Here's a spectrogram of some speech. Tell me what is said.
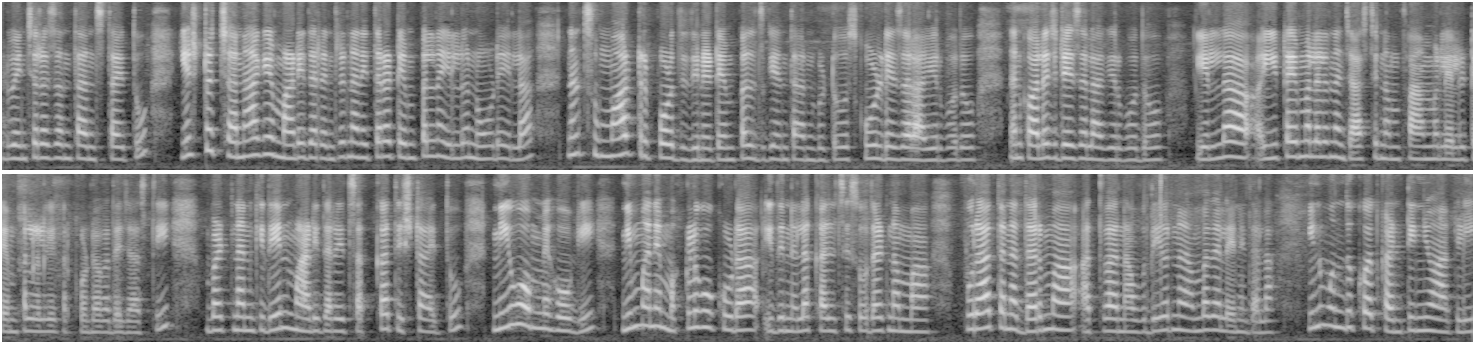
ಅಡ್ವೆಂಚರಸ್ ಅಂತ ಅನಿಸ್ತಾ ಇತ್ತು. ಎಷ್ಟು ಚೆನ್ನಾಗಿ ಮಾಡಿದ್ದಾರೆ ಅಂದರೆ ನಾನು ಈ ಥರ ಟೆಂಪಲ್ನ ಎಲ್ಲೂ ನೋಡೇ ಇಲ್ಲ. ನಾನು ಸುಮಾರು ಟ್ರಿಪ್ ಹೊಡೆದಿದ್ದೀನಿ ಟೆಂಪಲ್ಸ್ಗೆ ಅಂತ ಅಂದ್ಬಿಟ್ಟು ಸ್ಕೂಲ್ ಡೇಸಲ್ಲಿ ಆಗಿರ್ಬೋದು ನನ್ನ ಕಾಲೇಜ್ ಡೇಸಲ್ಲಿ ಆಗಿರ್ಬೋದು ಎಲ್ಲ, ಈ ಟೈಮಲ್ಲೆಲ್ಲ ನಾನು ಜಾಸ್ತಿ ನಮ್ಮ ಫ್ಯಾಮಿಲಿಯಲ್ಲಿ ಟೆಂಪಲ್ಗಳಿಗೆ ಕರ್ಕೊಂಡು ಹೋಗೋದೇ ಜಾಸ್ತಿ. ಬಟ್ ನನಗಿದೇನು ಮಾಡಿದ್ದಾರೆ ಇದು ಸಖತ್ ಇಷ್ಟ ಆಯಿತು. ನೀವು ಒಮ್ಮೆ ಹೋಗಿ ನಿಮ್ಮನೆ ಮಕ್ಕಳಿಗೂ ಕೂಡ ಇದನ್ನೆಲ್ಲ ಕಲಿಸಿ ಸೊ ದಟ್ ನಮ್ಮ ಪುರಾತನ ಧರ್ಮ ಅಥವಾ ನಾವು ದೇವ್ರನ್ನ ನಂಬೋದೆಲ್ಲ ಏನಿದೆಲ್ಲ ಇನ್ನು ಮುಂದಕ್ಕೂ ಅದು ಕಂಟಿನ್ಯೂ ಆಗಲಿ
